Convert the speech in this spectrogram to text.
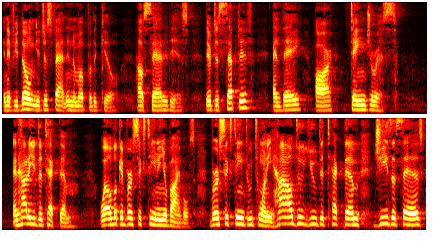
And if you don't, you're just fattening them up for the kill. How sad it is. They're deceptive and they are dangerous. And how do you detect them? Well, look at verse 16 in your Bibles. Verse 16 through 20. How do you detect them? Jesus says,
